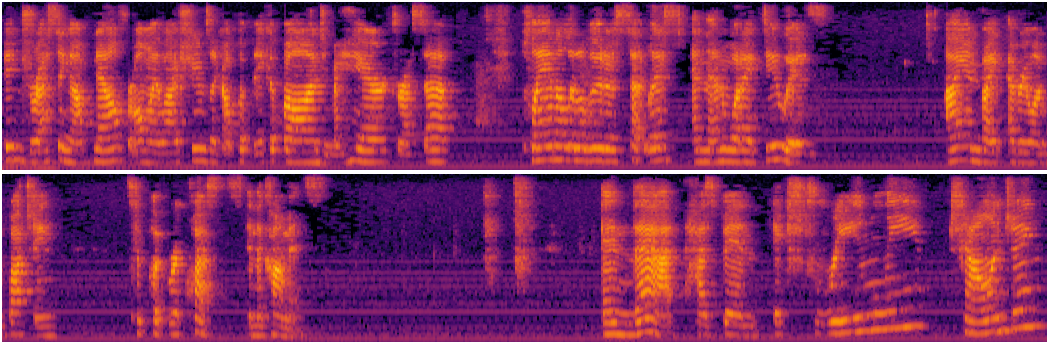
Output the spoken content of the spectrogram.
been dressing up now for all my live streams. Like I'll put makeup on, do my hair, dress up, plan a little bit of set list, and then what I do is I invite everyone watching to put requests in the comments. And that has been extremely challenging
